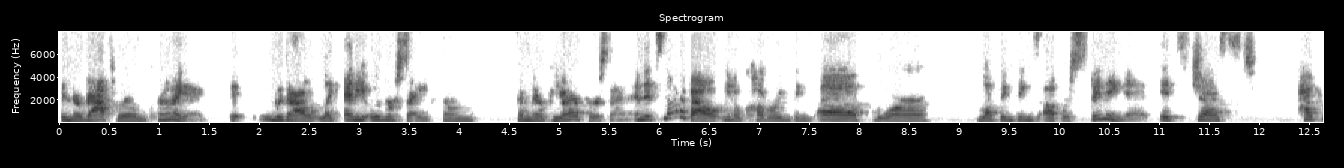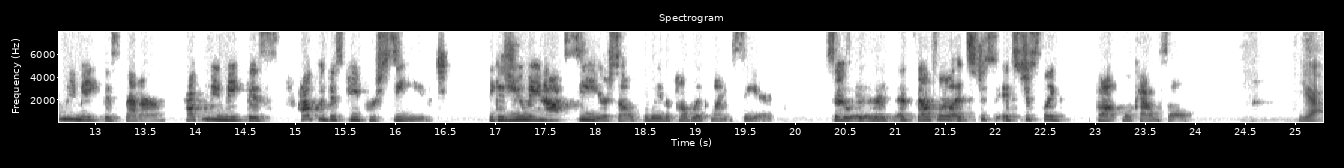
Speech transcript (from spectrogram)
in their bathroom crying it, without like any oversight from, from their PR person. And it's not about, you know, covering things up or fluffing things up or spinning it. It's just, how can we make this better? How can we make this, how could this be perceived? Because you may not see yourself the way the public might see it. So that's all, it's just, it's just like thoughtful counsel. Yeah,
